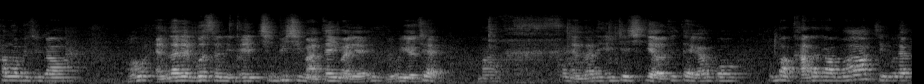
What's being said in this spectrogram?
할아버지가 어? 옛날에 무슨 이렇게 진빚이 많다 이 말이에요. 그리고 요새 막 옛날에 일제시대 어디 때 갖고 막 가다가 막 친구들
